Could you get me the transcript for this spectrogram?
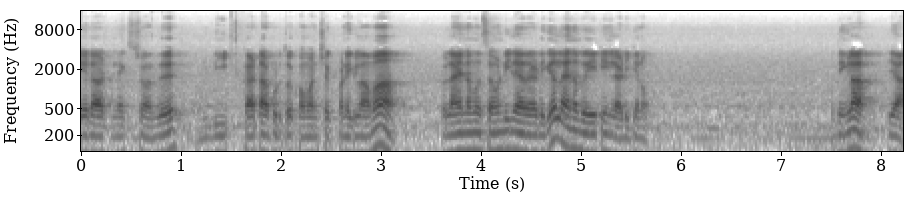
ஏ டாட் நெக்ஸ்ட் வந்து பி கரெக்டாக கொடுத்துருக்கோமான்னு செக் பண்ணிக்கலாமா? லைன் நம்பர் செவன்டீனில் அதை அடிக்க லைன் நம்பர் எயிட்டீனில் அடிக்கணும். பார்த்தீங்களா? யா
